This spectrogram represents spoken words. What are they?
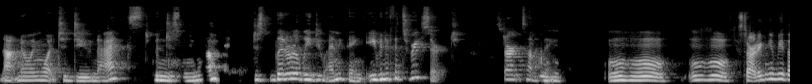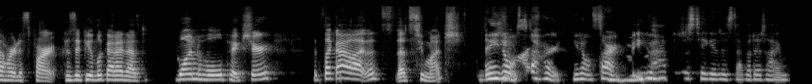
not knowing what to do next, but mm-hmm. just something. Just literally do anything, even if it's research. Start something. Mm-hmm. Mm-hmm. Starting can be the hardest part because if you look at it as one whole picture, it's like, oh, that's that's too much. And you don't start. You don't start. Mm-hmm. But you mm-hmm. have to just take it a step at a time,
